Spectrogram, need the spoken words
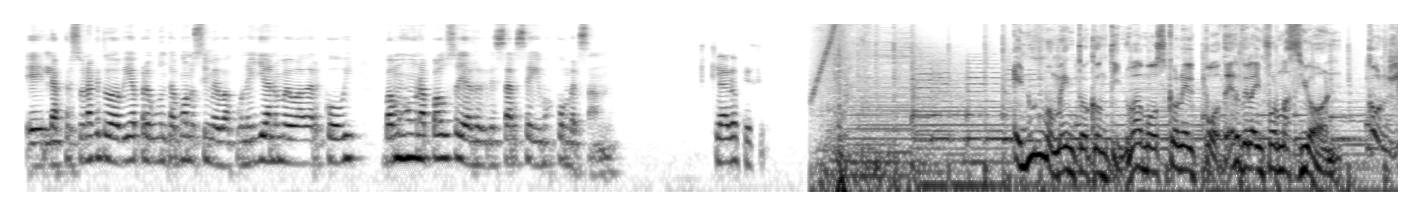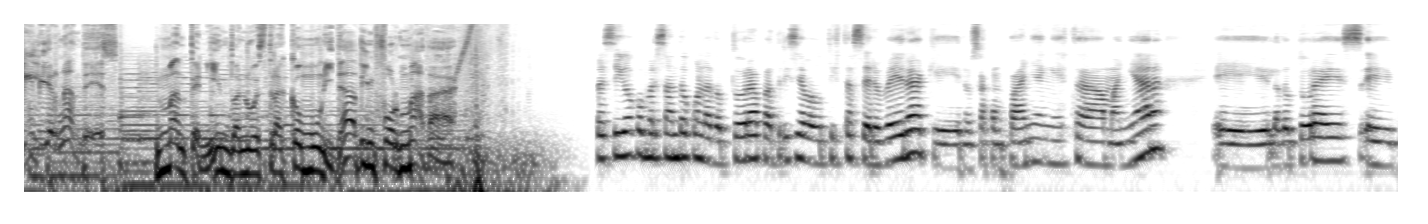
Eh, las personas que todavía preguntan, bueno, si me vacuné ya no me va a dar COVID, vamos a una pausa y al regresar seguimos conversando. Claro que sí. En un momento continuamos con el poder de la información, con Lili Hernández, manteniendo a nuestra comunidad informada. Pues sigo conversando con la doctora Patricia Bautista Cervera, que nos acompaña en esta mañana. Eh, la doctora es eh,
